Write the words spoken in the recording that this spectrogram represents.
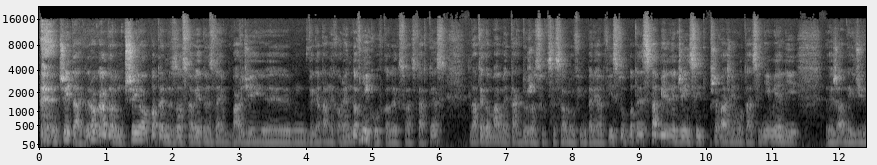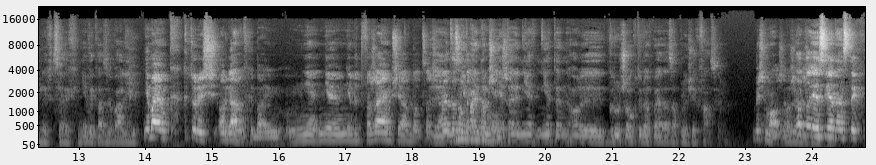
Czyli tak, Rogaldorn przyjął, potem został jednym z najbardziej y, wygadanych orędowników kodeksu Astartes, dlatego mamy tak dużo sukcesorów Imperial Fistów, bo to jest stabilny Jinseed, przeważnie mutacji nie mieli, y, żadnych dziwnych cech nie wykazywali. Nie mają któryś organów chyba, nie, nie, nie wytwarzają się albo coś, ale to są nie takie pamiętam, czy nie, te, nie, nie ten y, gruczoł, który odpowiada za plucie kwasem. Być może. Może No to tak. jest jeden z tych,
